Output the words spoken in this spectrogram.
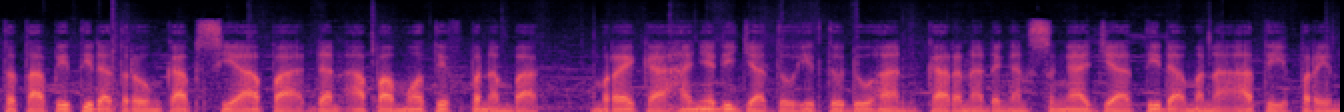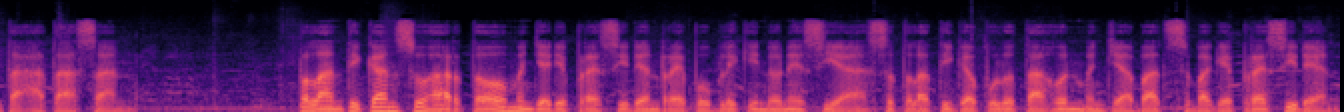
tetapi tidak terungkap siapa dan apa motif penembak. Mereka hanya dijatuhi tuduhan karena dengan sengaja tidak menaati perintah atasan. Pelantikan Soeharto menjadi Presiden Republik Indonesia setelah 30 tahun menjabat sebagai Presiden,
